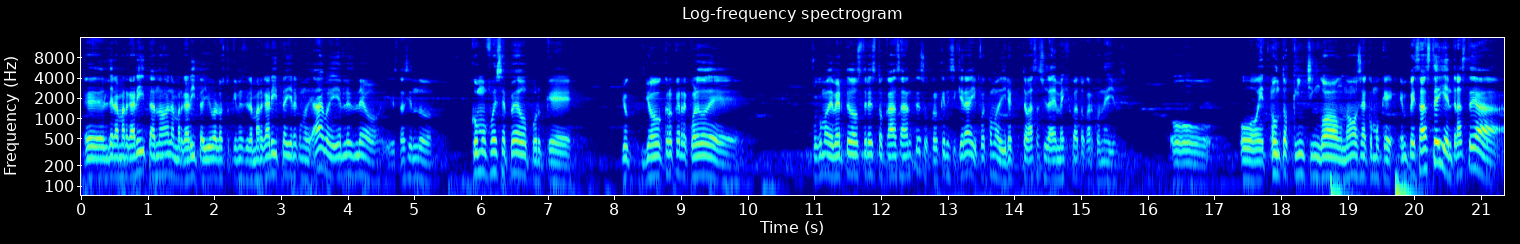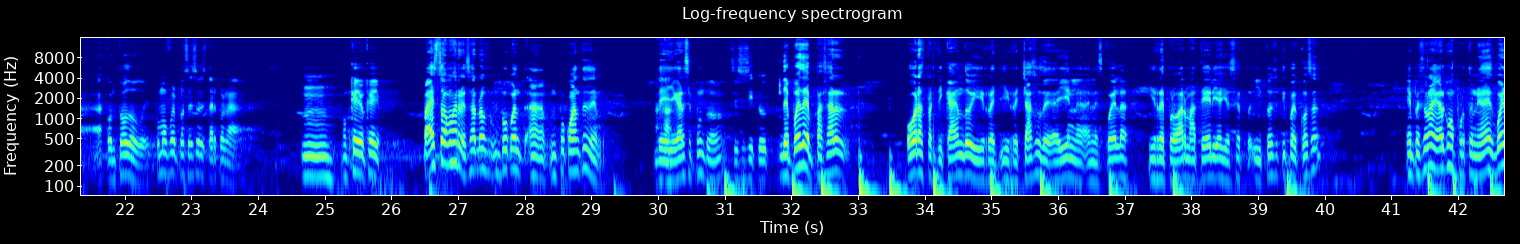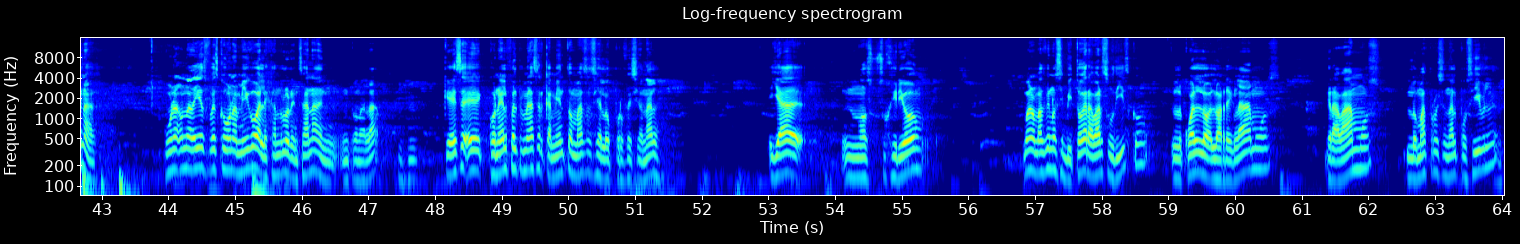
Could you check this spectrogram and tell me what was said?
el de la Margarita, ¿no? La Margarita, yo iba a los toquines de la Margarita y era como de, ah, güey, él es Leo y está haciendo... ¿Cómo fue ese pedo? Porque yo, yo creo que recuerdo de... Fue como de verte dos, tres tocadas antes, o creo que ni siquiera, y fue como de directo te vas a Ciudad de México a tocar con ellos. O o un toquín chingón, ¿no? O sea, como que empezaste y entraste a, a con todo, güey. ¿Cómo fue el proceso de estar con la... Mm, ok, ok. Para esto vamos a regresarnos un poco, an- a- un poco antes de, llegar a ese punto, ¿no? Sí, sí, sí, tú... Después de pasar horas practicando y, re- y rechazos de ahí en la, en la escuela y reprobar materias y, hacer, y todo ese tipo de cosas, empezaron a llegar como oportunidades buenas. Una, una de ellas fue con un amigo, Alejandro Lorenzana, en, en Tonalá, que ese, eh, con él fue el primer acercamiento más hacia lo profesional. Y ya nos sugirió, bueno, más bien nos invitó a grabar su disco, lo cual lo, lo arreglamos, grabamos lo más profesional posible.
